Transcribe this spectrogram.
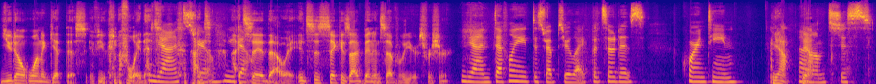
you don't want to get this if you can avoid it. Yeah, it's true. I'd, You I'd don't. say it that way. It's as sick as I've been in several years for sure. Yeah, and definitely disrupts your life, but so does quarantine. Yeah, yeah. Um, it's just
